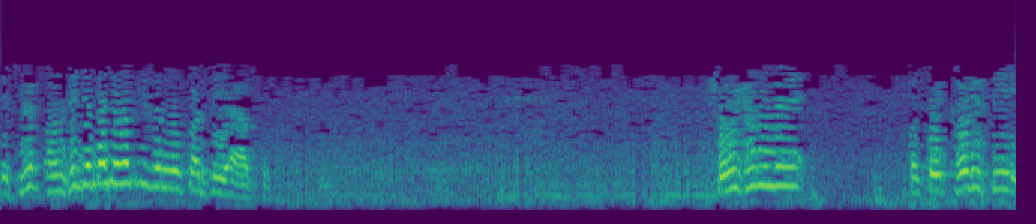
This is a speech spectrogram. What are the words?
اس میں کون سی جگہ جہد کی ضرورت پڑتی ہے آپ کو؟ شروع شروع میں تو کوئی تھوڑی سی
